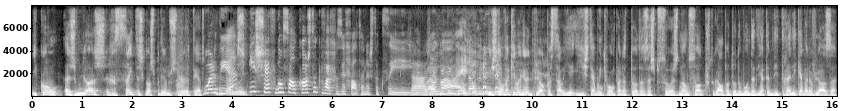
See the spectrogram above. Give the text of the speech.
e com as melhores receitas que nós podemos eh, ter. Guardiãs e chefe Gonçalo Costa, que vai fazer falta nesta cozinha. Já, já vai, ouvi vai. dizer, já ouvi dizer. Isto houve aqui uma grande preocupação e, e isto é muito bom para todas as pessoas, não só de Portugal, para todo o mundo. A dieta mediterrânica é maravilhosa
